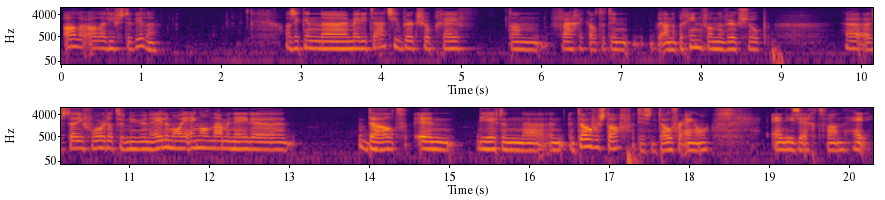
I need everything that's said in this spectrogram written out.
aller, allerliefste willen? Als ik een uh, meditatieworkshop geef, dan vraag ik altijd in, aan het begin van de workshop: uh, stel je voor dat er nu een hele mooie engel naar beneden daalt en die heeft een, een, een toverstaf. Het is een toverengel. En die zegt van, hey,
